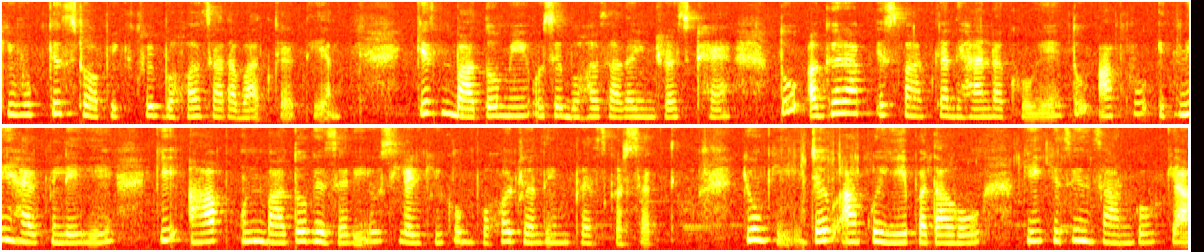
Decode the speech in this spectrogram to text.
कि वो किस टॉपिक पे बहुत ज़्यादा बात करती है। किस बातों में उसे बहुत ज़्यादा इंटरेस्ट है। तो अगर आप इस बात का ध्यान रखोगे तो आपको इतनी हेल्प मिलेगी कि आप उन बातों के ज़रिए उस लड़की को बहुत जल्दी इम्प्रेस कर सकते हो। क्योंकि जब आपको ये पता हो कि किसी इंसान को क्या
